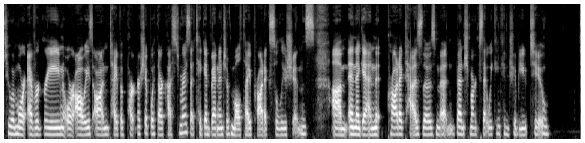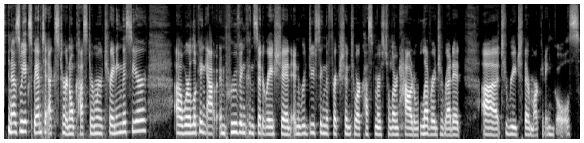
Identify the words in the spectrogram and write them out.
to a more evergreen or always on type of partnership with our customers that take advantage of multi product solutions. Um, and again, product has those benchmarks that we can contribute to. And as we expand to external customer training this year, uh, we're looking at improving consideration and reducing the friction to our customers to learn how to leverage Reddit uh, to reach their marketing goals.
